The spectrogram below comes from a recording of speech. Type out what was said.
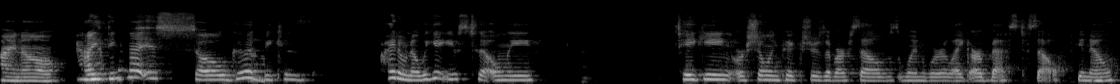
I know. And I think that is so good because I don't know, we get used to only taking or showing pictures of ourselves when we're like our best self, you know?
